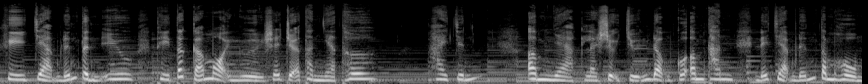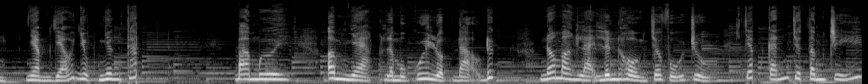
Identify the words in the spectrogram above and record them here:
Khi chạm đến tình yêu thì tất cả mọi người sẽ trở thành nhà thơ. 29. Âm nhạc là sự chuyển động của âm thanh để chạm đến tâm hồn nhằm giáo dục nhân cách. 30. Âm nhạc là một quy luật đạo đức, nó mang lại linh hồn cho vũ trụ, chắp cánh cho tâm trí,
